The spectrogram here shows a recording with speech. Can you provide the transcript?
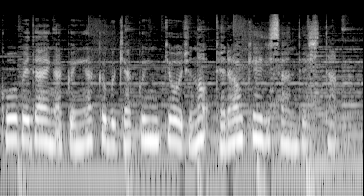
神戸大学医学部客員教授の寺尾啓二さんでした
